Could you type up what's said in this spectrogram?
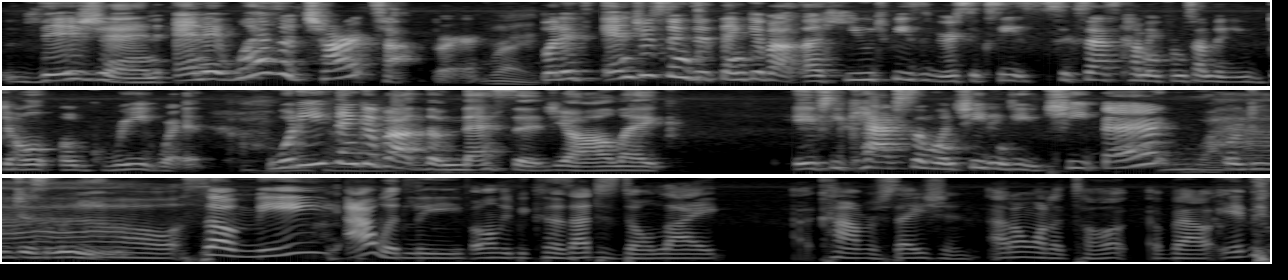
vision, and it was a chart topper. Right. But it's interesting to think about a huge piece of your success, success coming from something you don't agree with. What do you think about the message, y'all? Like, if you catch someone cheating, do you cheat back or do you just leave? Wow. So me, I would leave only because I just don't like conversation. I don't want to talk about anything.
